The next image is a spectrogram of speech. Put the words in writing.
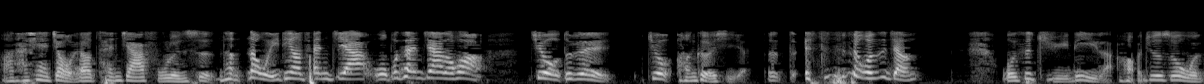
啊！他现在叫我要参加扶轮社，那那我一定要参加。我不参加的话，就对不对？就很可惜啊。呃，对，我是讲，我是举例啦，哈，就是说我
